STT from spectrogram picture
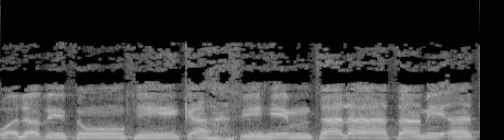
ولبثوا في كهفهم ثلاثمائة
